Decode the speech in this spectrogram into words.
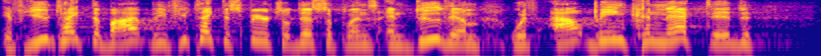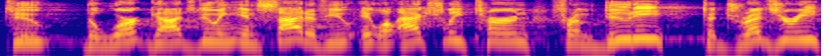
If you take the Bible, if you take the spiritual disciplines and do them without being connected to the work God's doing inside of you, it will actually turn from duty to drudgery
